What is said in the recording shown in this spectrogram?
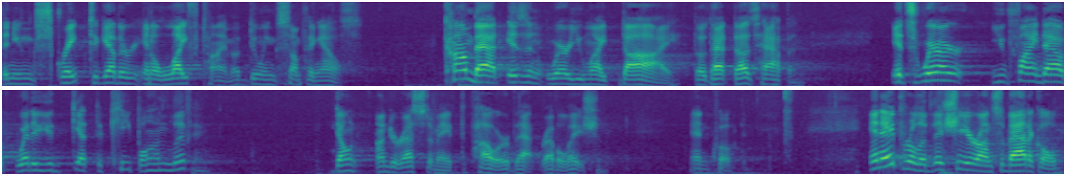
than you can scrape together in a lifetime of doing something else. Combat isn't where you might die, though that does happen. It's where you find out whether you get to keep on living. Don't underestimate the power of that revelation. End quote. In April of this year on sabbatical,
